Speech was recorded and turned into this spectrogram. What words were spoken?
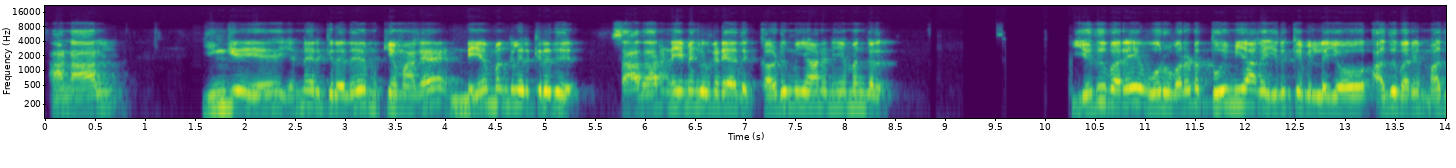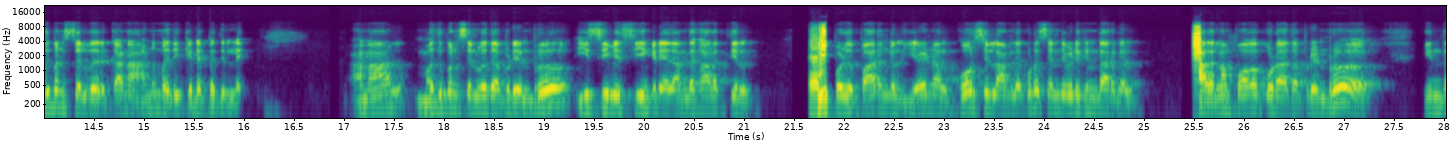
ஆனால் இங்கேயே என்ன இருக்கிறது? முக்கியமாக நியமங்கள் இருக்கிறது. சாதாரண நியமங்கள் கிடையாது. கடுமையான நியமங்கள். எதுவரை ஒரு வருட தூய்மையாக இருக்கவில்லையோ அதுவரை மதுபன் செல்வதற்கான அனுமதி கிடைப்பதில்லை. ஆனால் மதுபன் செல்வது அப்படி என்றோ ஈசி வெசியும் கிடையாது. அந்த காலத்தில் இப்பொழுது பாருங்கள் ஏழு நாள் கோர்ஸ் இல்லாமலே கூட சென்று விடுகின்றார்கள். அதெல்லாம் போகக்கூடாது அப்படின்று இந்த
